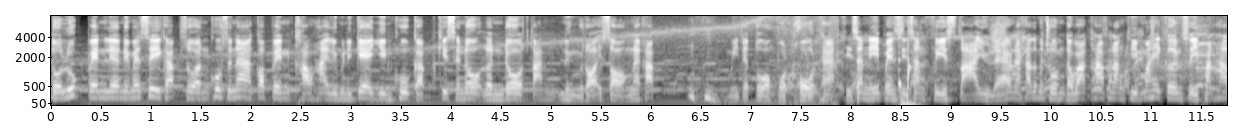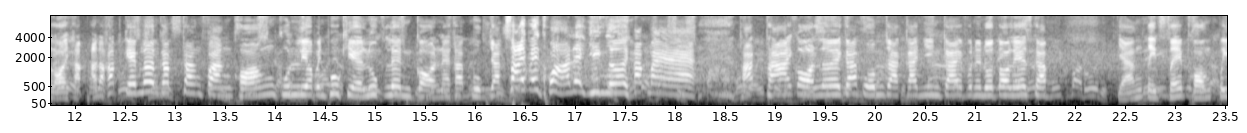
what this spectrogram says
ตัวลุกเป็นเรียนิเมซี่ครับส่วนคู่ซูน่าก็เป็นคาวไฮลูมินิเก้ยืนคู่กับคิเซโนโรนโดตัน 102 นะครับ มีแต่ตัวโหดๆฮะซีซั่นนี้เป็นซีซั่นฟรีสไตล์อยู่แล้วนะครับท่านผู้ชมแต่ว่าค่าพลังทีมไม่ให้เกิน 4,500 ครับเอาละครับเกมเริ่มครับทางฝั่งของคุณเลียวเป็นผู้เคลียร์ลูกเล่นก่อนนะครับบุกจากซ้ายไปขวาได้ยิงเลยครับแม่ทักทายก่อนเลยครับผมจากการยิงไกลฟอนันโดตอเรสครับยังติดเซฟของปี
